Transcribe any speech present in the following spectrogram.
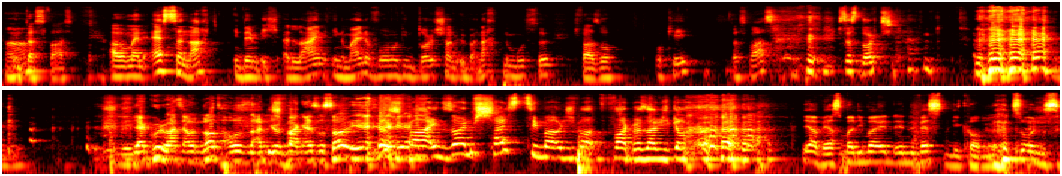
Aha. und das war's. Aber meine erste Nacht, in dem ich allein in meiner Wohnung in Deutschland übernachten musste, ich war so, okay, das war's. Ist das Deutschland? Ja gut, du hast ja auch in Nordhausen angefangen, also sorry. Ich war in so einem Scheißzimmer und ich war, fuck, was habe ich gemacht? Ja, wärst mal lieber in, in den Westen gekommen, zu uns.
